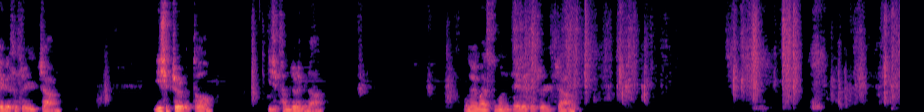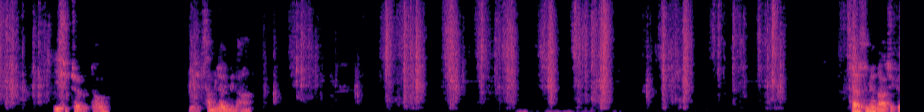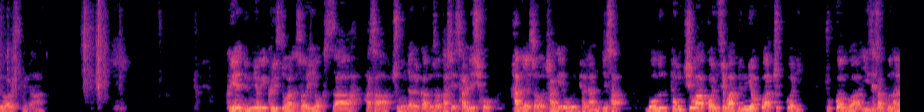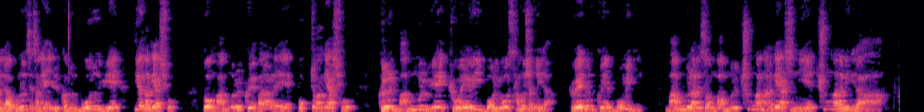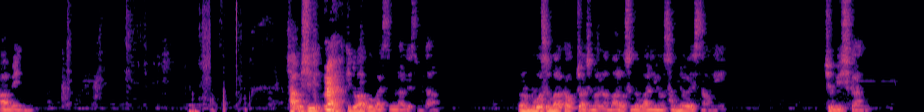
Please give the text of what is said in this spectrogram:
에베소서 1장 20절부터 23절입니다. 오늘 말씀은 에베소서 1장 20절부터 23절입니다. 하였으면 나같이 기도하겠습니다. 그의 능력이 그리스도 안에서 역사하사 죽은 자들 가운데서 다시 살리시고 하늘에서 자기의 오른편에 앉으사 모든 통치와 권세와 능력과 주권이 주권과 이 세상뿐 아니라 오는 세상에 일컫는 모든 위에 뛰어나게 하시고 또 만물을 그의 발 아래에 복종하게 하시고 그를 만물 위에 교회의 머리로 삼으셨느니라. 교회는 그의 몸이니 만물 안에서 만물 충만하게 하신 이의 충만함이니라. 아멘. 잠시 기도하고 말씀을 나누겠습니다. 너는 무엇을 말할까 걱정하지 말라. 말없이 너가 아니요 성령의 싸움이 지금 이 시간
